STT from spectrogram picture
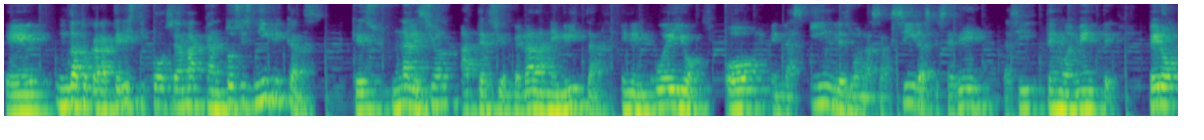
Eh, un dato característico se llama cantosis nigricans que es una lesión aterciopelada negrita en el cuello o en las ingles o en las axilas que se ve así tenuemente, pero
